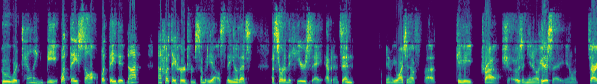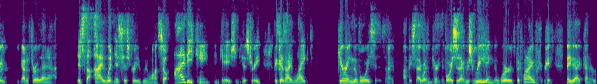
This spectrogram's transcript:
who were telling me what they saw, what they did, not not what they heard from somebody else. They, you know, that's that's sort of the hearsay evidence. And you know, you watch enough uh, TV trial shows, and you know, hearsay. You know, sorry, you got to throw that out. It's the eyewitness history we want. So I became engaged in history because I liked hearing the voices. I obviously I wasn't hearing the voices; I was reading the words. But when I would read, maybe I kind of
